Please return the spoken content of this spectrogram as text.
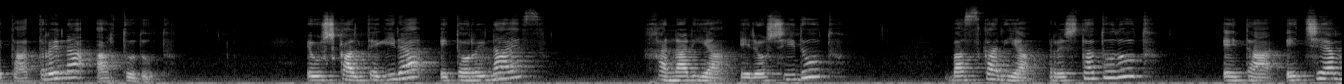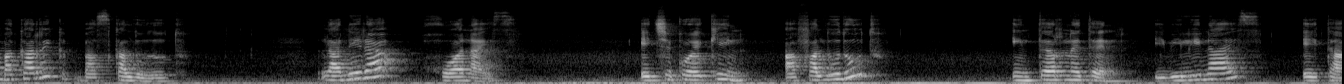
eta trena hartu dut. Euskaltegira etorri naiz, janaria erosi dut, bazkaria prestatu dut eta etxean bakarrik bazkaldu dut. Lanera joan naiz. Etxekoekin afaldu dut, interneten ibili naiz eta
